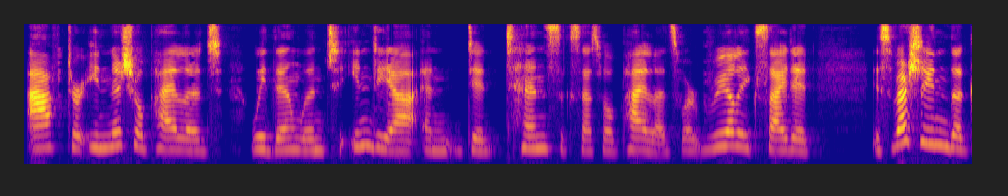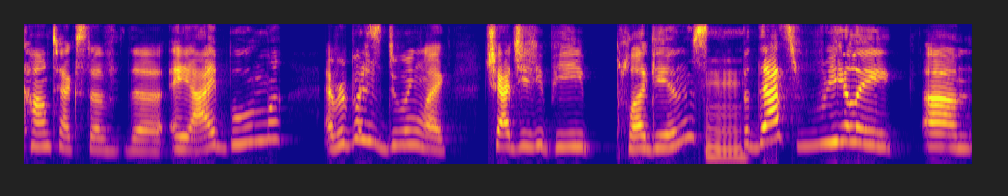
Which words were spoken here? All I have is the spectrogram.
After initial pilot, we then went to India and did 10 successful pilots. We're really excited, especially in the context of the AI boom everybody's doing like ChatGPT plugins, mm. but that's really um,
